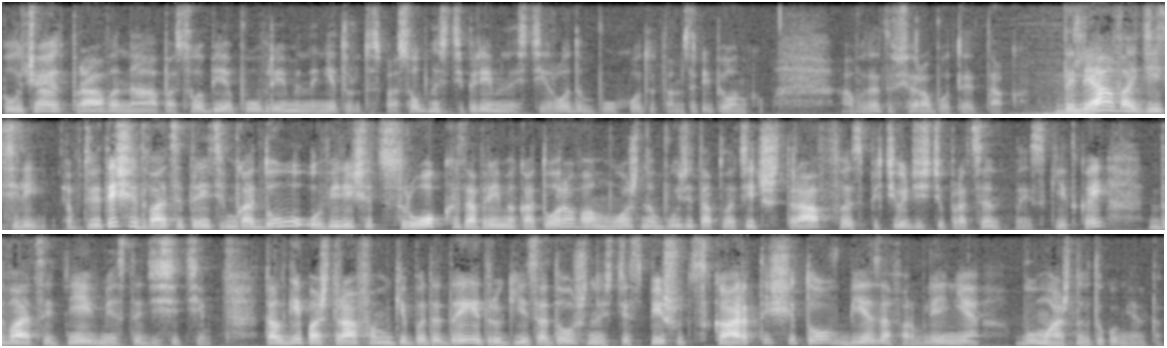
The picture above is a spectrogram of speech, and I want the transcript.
получают право на пособие по временной нетрудоспособности, беременности и родам по уходу там, за ребенком. А вот это все работает так. Для водителей в 2023 году увеличат срок, за время которого можно будет оплатить штраф с 50% скидкой 20 дней вместо 10. Долги по штрафам ГИБДД и другие задолженности спишут с карты счетов без оформления бумажных документов.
